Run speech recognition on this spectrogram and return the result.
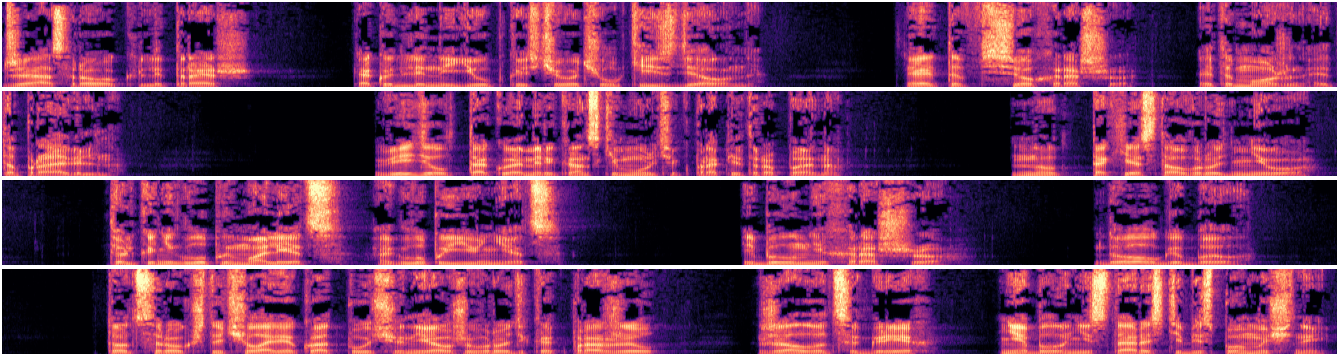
Джаз, рок или трэш? Какой длины юбка, из чего чулки сделаны? Это все хорошо. Это можно, это правильно. Видел такой американский мультик про Питера Пэна? Ну, так я стал вроде него. Только не глупый малец, а глупый юнец. И было мне хорошо. Долго было. Тот срок, что человеку отпущен, я уже вроде как прожил. Жаловаться грех. Не было ни старости беспомощной,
